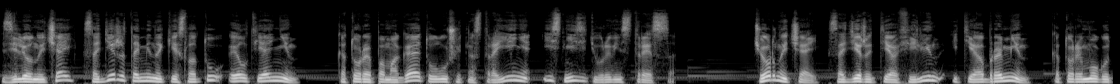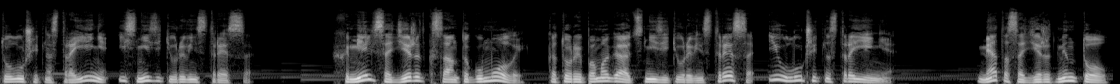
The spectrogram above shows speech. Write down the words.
зеленый чай содержит аминокислоту L-тианин, которая помогает улучшить настроение и снизить уровень стресса. Черный чай содержит теофилин и теобрамин, которые могут улучшить настроение и снизить уровень стресса. Хмель содержит ксантогумолы, которые помогают снизить уровень стресса и улучшить настроение. Мята содержит ментол,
